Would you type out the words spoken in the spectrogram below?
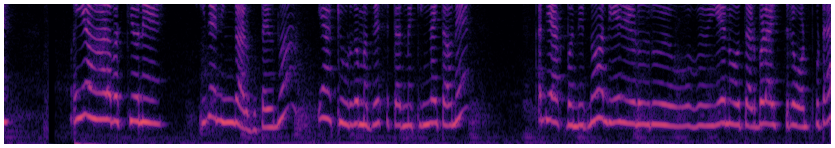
ಅಯ್ಯೋ, ಹಾಳು ಬಸ್ತೀವನೆ ಇದೇ ನಿಂಗೆ ಆಡ್ಬಿಟ್ಟೆ ಇವನು? ಯಾಕೆ ಹುಡುಗ ಮದುವೆ ಸೆಟ್ ಆದ್ಮೇಲೆ ಹಿಂಗಾಯ್ತವನೆ ಅದು ಯಾಕೆ ಬಂದಿದ್ನೋ? ಅದೇನು ಹೇಳಿದ್ರು? ಏನು ತಡಬಡ ಇಸ್ತೀರ ಹೊಂಟ್ಬಿಟ್ಟ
